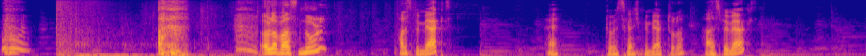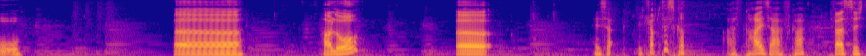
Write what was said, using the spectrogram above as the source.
oder war es null? Hat es bemerkt? Hä? Ich glaube, es gar nicht bemerkt, oder? Hat es bemerkt? Oh, oh. Äh. Hallo? Äh. Ich ich glaube, das ist gerade AFK, ist er AFK? Ich weiß nicht.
